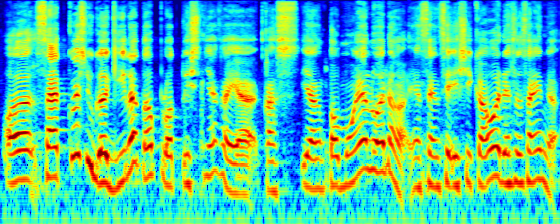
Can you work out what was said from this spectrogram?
Eh, side quest juga gila tau plot twistnya kayak kas yang Tomoe lu ada nggak yang Sensei Ishikawa dan selesain nggak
